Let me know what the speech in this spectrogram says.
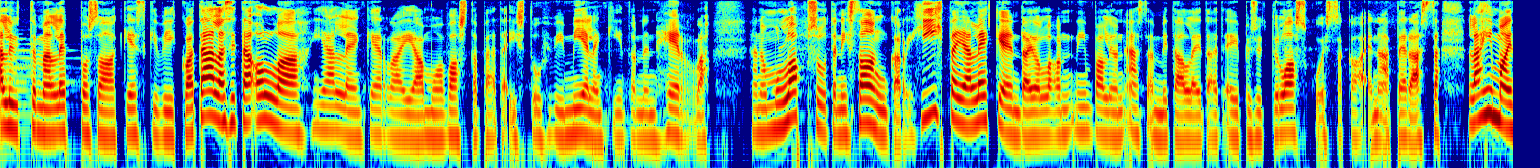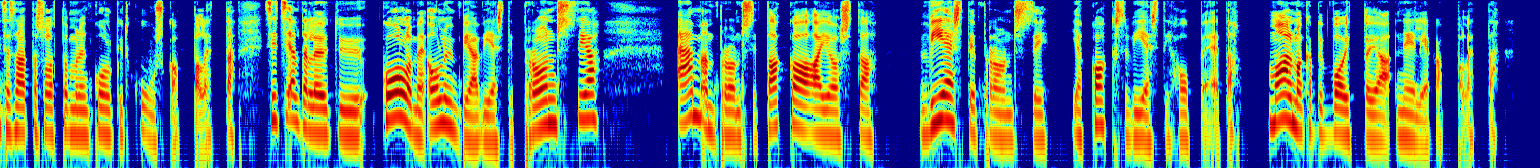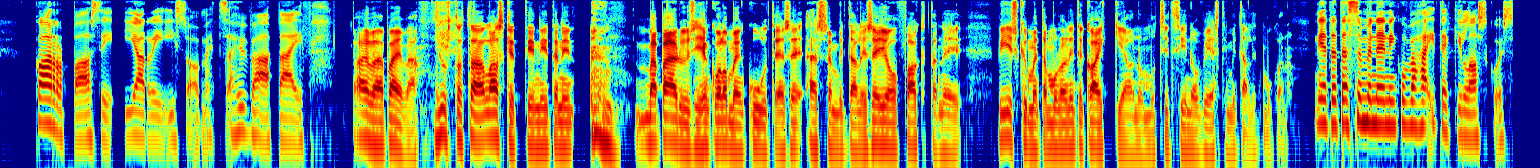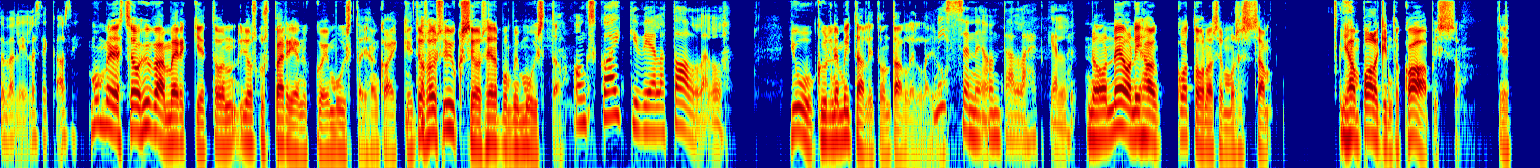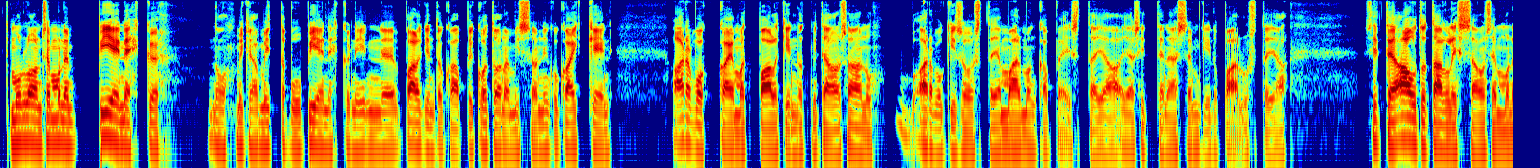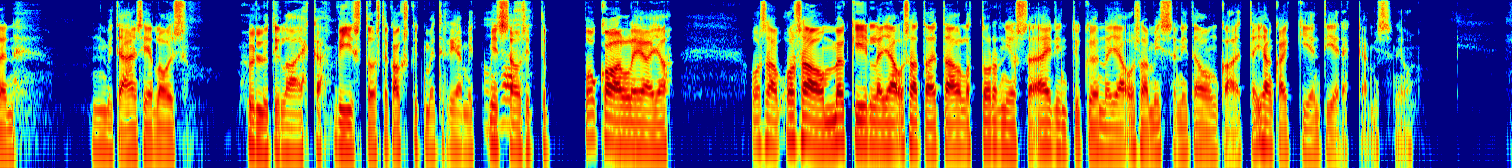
Älyttömän lepposaa keskiviikkoa. Täällä sitä ollaan jälleen kerran ja mua vastapäätä istuu hyvin mielenkiintoinen herra. Hän on mun lapsuuteni sankari, hiihtäjä legenda, jolla on niin paljon SM-mitalleita, että ei pysytty laskuissakaan enää perässä. Lähimain se saattaisi olla tuommoinen 36 kappaletta. Sitten sieltä löytyy kolme olympiaviesti pronssia, MM-pronssi taka-ajosta, viestipronssi ja kaksi viesti hopeeta – Maailmankapin voittoja neljä kappaletta. Karpaasi Jari Isometsä, hyvää päivää. Päivää päivää. Just tota laskettiin niitä, niin mä päädyin siihen kolmeen kuuteen se SM-mitali. Se ei ole fakta, ne 50 mulla niitä kaikkia on, mutta sitten siinä on viestimitalit mukana. Niin, että tässä menee niin kuin vähän itsekin laskuissa välillä sekaisin. Mun mielestä se on hyvä merkki, että on joskus pärjännyt, kun ei muista ihan kaikkea. jos olisi yksi, se olisi helpompi muistaa. Onko kaikki vielä tallella? Juu, kyllä ne mitalit on tallella jo. Missä ne on tällä hetkellä? No ne on ihan kotona semmoisessa ihan palkintokaapissa. Et mulla on semmoinen pienehkö, no mikä on mittapuu pienehkö, niin palkintokaappi kotona, missä on niin kaikkein arvokkaimmat palkinnot, mitä on saanut arvokisoista ja maailmankapeista ja, ja sitten SM-kilpailusta. Ja sitten autotallissa on semmoinen, mitähän siellä olisi, hyllytila ehkä 15-20 metriä, missä Oho. on sitten pokaaleja ja – Osa, osa on mökillä ja osa taitaa olla torniossa äidin tykönä ja osa missä niitä onkaan. Että ihan kaikki en tiedäkään, missä ne on.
